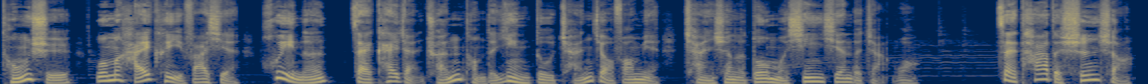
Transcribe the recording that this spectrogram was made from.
同时，我们还可以发现慧能。在开展传统的印度禅教方面产生了多么新鲜的展望，在他的身上，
